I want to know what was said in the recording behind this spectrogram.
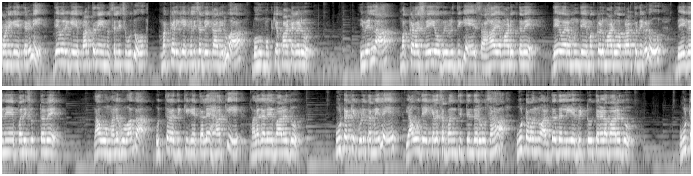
ಕೋಣೆಗೆ ತೆರಳಿ ದೇವರಿಗೆ ಪ್ರಾರ್ಥನೆಯನ್ನು ಸಲ್ಲಿಸುವುದು ಮಕ್ಕಳಿಗೆ ಕಲಿಸಬೇಕಾಗಿರುವ ಬಹು ಮುಖ್ಯ ಪಾಠಗಳು. ಇವೆಲ್ಲ ಮಕ್ಕಳ ಶ್ರೇಯೋಭಿವೃದ್ಧಿಗೆ ಸಹಾಯ ಮಾಡುತ್ತವೆ. ದೇವರ ಮುಂದೆ ಮಕ್ಕಳು ಮಾಡುವ ಪ್ರಾರ್ಥನೆಗಳು ಬೇಗನೆ ಫಲಿಸುತ್ತವೆ. ನಾವು ಮಲಗುವಾಗ ಉತ್ತರ ದಿಕ್ಕಿಗೆ ತಲೆ ಹಾಕಿ ಮಲಗಲೇಬಾರದು. ಊಟಕ್ಕೆ ಕುಳಿತ ಮೇಲೆ ಯಾವುದೇ ಕೆಲಸ ಬಂದಿತ್ತೆಂದರೂ ಸಹ ಊಟವನ್ನು ಅರ್ಧದಲ್ಲಿಯೇ ಬಿಟ್ಟು ತೆರಳಬಾರದು. ಊಟ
